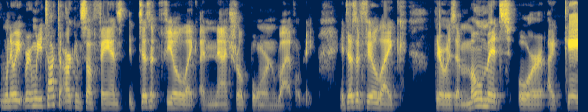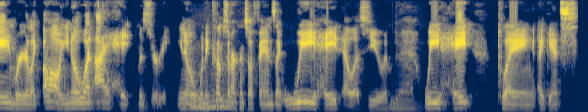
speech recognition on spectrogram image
when we, when you talk to Arkansas fans, it doesn't feel like a natural born rivalry. It doesn't feel like there was a moment or a game where you're like, oh, you know what? I hate Missouri. You know, when it comes to mm-hmm. Arkansas fans, like we hate LSU and Yeah. we hate playing against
